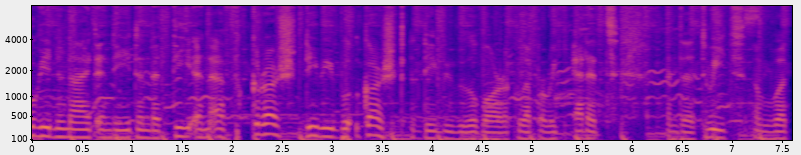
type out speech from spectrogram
Boogie the Night indeed and the TNF Crush DB Crushed DB Boulevard Club re-edit and the tweet and what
